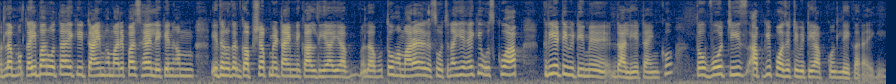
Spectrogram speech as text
मतलब कई बार होता है कि टाइम हमारे पास है, लेकिन हम इधर उधर गपशप में टाइम निकाल दिया या मतलब तो हमारा सोचना ये है कि उसको आप क्रिएटिविटी में डालिए टाइम को तो वो चीज़ आपकी पॉजिटिविटी आपको लेकर आएगी।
